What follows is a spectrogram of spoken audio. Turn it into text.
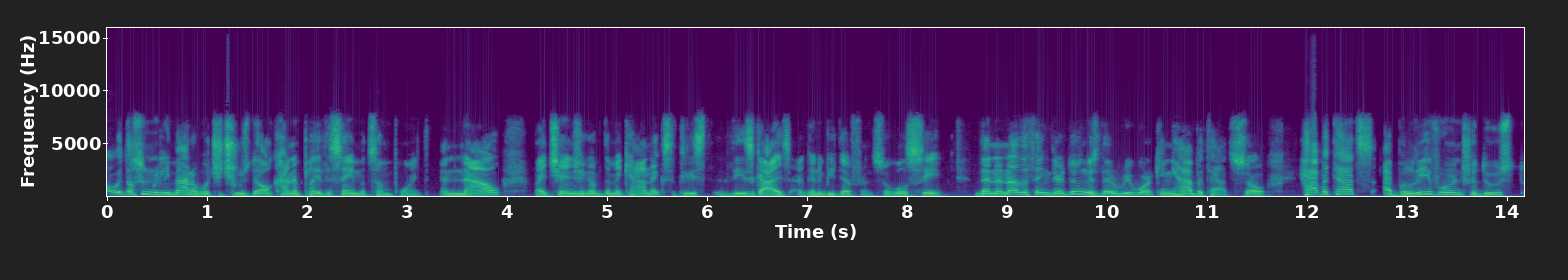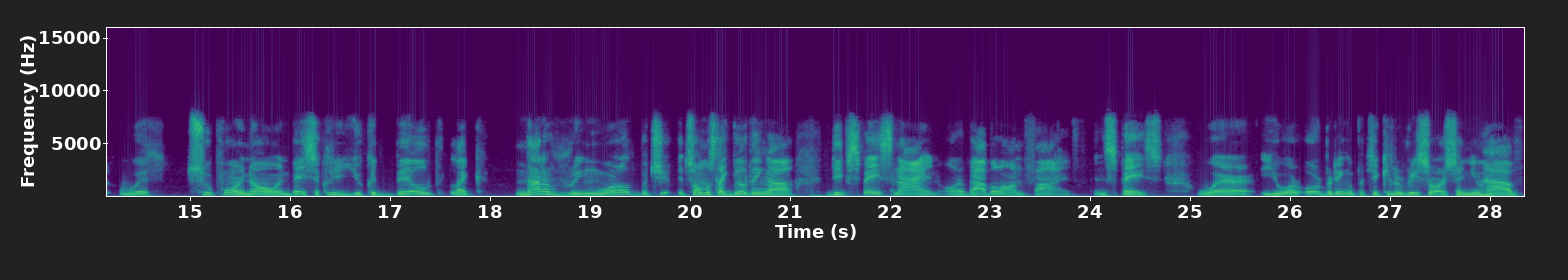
oh it doesn't really matter what you choose. They all kind of play the same at some point. And now by changing up the mechanics at least these guys are going to be different. So we'll see. Then another thing they're doing is they're reworking habitats. So habitats i believe were introduced with 2.0 and basically you could build like not a ring world but you, it's almost like building a deep space 9 or a babylon 5 in space where you're orbiting a particular resource and you have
